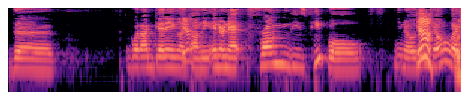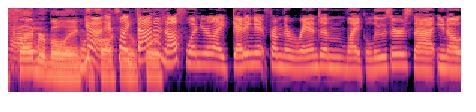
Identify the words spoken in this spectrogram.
the what I'm getting like Yeah. on the internet from these people. You know, Yeah. they know what The happened. cyberbullying. yeah, it's like bad course. enough when you're like getting it from the random like losers that, you know,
